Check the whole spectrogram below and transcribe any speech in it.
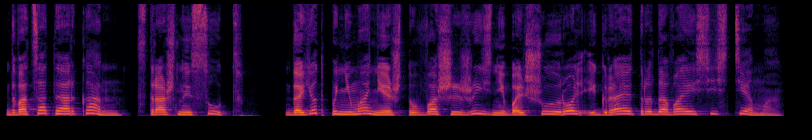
Двадцатый аркан, страшный суд, дает понимание, что в вашей жизни большую роль играет родовая система.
